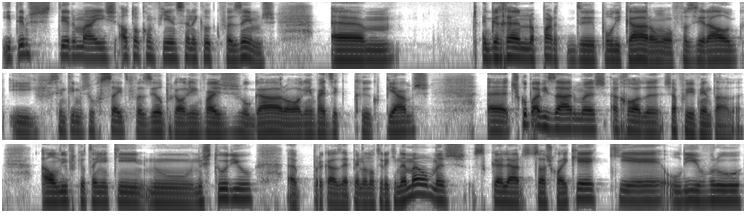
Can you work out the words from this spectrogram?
E temos de ter mais autoconfiança naquilo que fazemos. Um, agarrando na parte de publicar ou fazer algo e sentimos o receio de fazê-lo porque alguém vai julgar ou alguém vai dizer que copiamos, uh, desculpa avisar, mas a roda já foi inventada. Há um livro que eu tenho aqui no, no estúdio, uh, por acaso é pena não ter aqui na mão, mas se calhar sabes qual é que é, que é o livro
